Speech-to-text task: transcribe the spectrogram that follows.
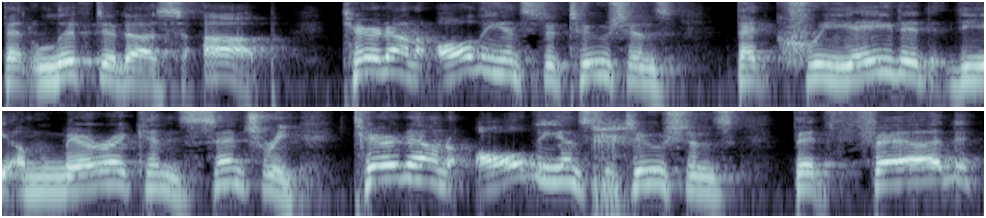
that lifted us up, tear down all the institutions that created the American century, tear down all the institutions that fed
